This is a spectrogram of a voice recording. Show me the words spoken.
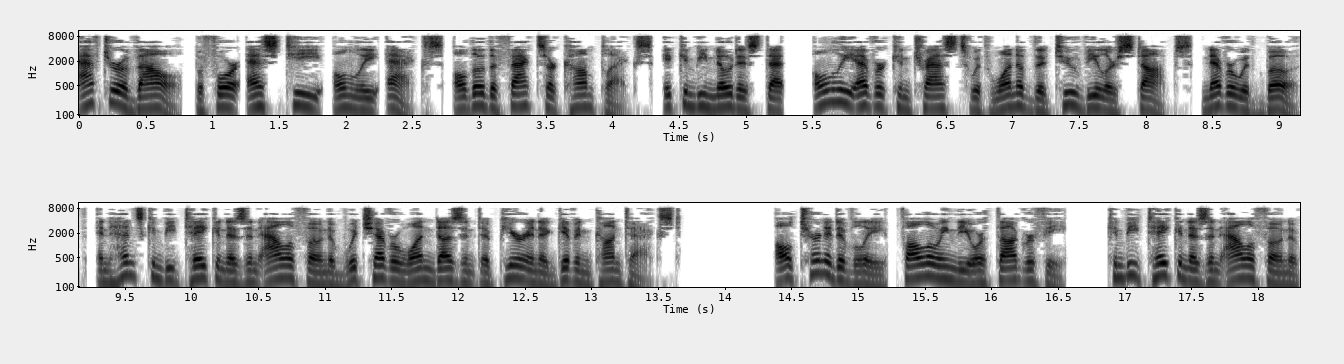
After a vowel, before st, only x. Although the facts are complex, it can be noticed that only ever contrasts with one of the two velar stops, never with both, and hence can be taken as an allophone of whichever one doesn't appear in a given context. Alternatively, following the orthography, can be taken as an allophone of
